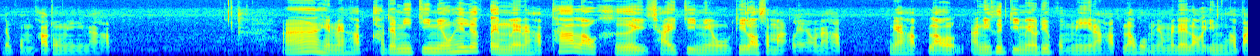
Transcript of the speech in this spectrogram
เดี๋ยวผมเข้าตรงนี้นะครับอ่าเห็นไหมครับ เขาจะมี Gmail ให้เลือกเต็มเลยนะครับ ถ้าเราเคยใช้ Gmail ที่เราสมัครแล้วนะครับ เนี่ยครับเราอันนี้คือ Gmail ที่ผมมีนะครับ แล้วผมยังไม่ได้ล็อกอินเข้าไป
